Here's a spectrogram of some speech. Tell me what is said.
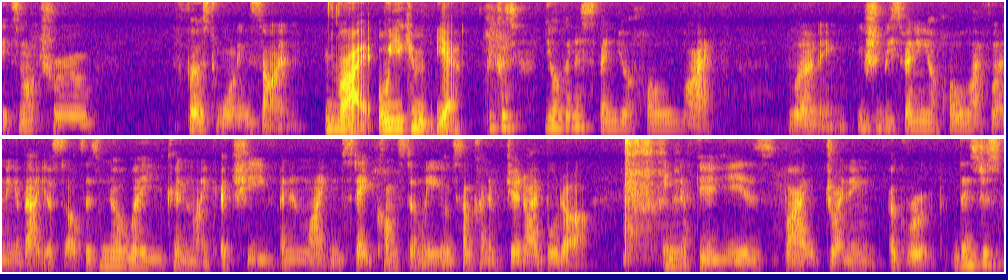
It's not true. First warning sign. Right. Or you can, yeah. Because you're going to spend your whole life learning. You should be spending your whole life learning about yourself. There's no way you can like achieve an enlightened state constantly or some kind of Jedi Buddha in a few years by joining a group. There's just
